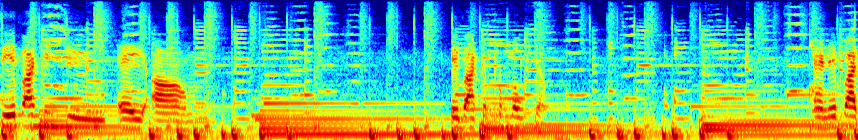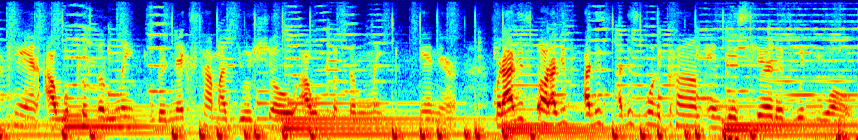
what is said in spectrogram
see if I can do a um if I can promote them. And if I can, I will put the link the next time I do a show, I will put the link in there. But I just thought I just I just I just want to come and just share this with you all.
